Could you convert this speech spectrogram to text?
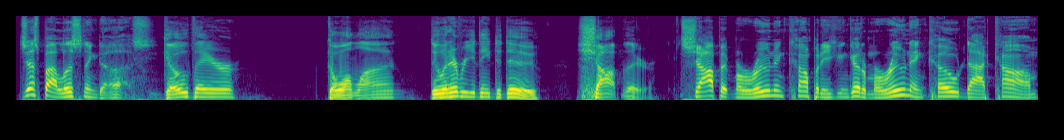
just by listening to us. Go there, go online, do whatever you need to do, shop there. shop at Maroon and Company. You can go to maroonandco.com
